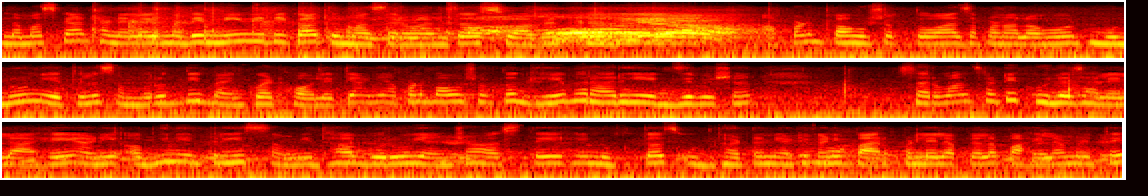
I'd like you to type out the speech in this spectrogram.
नमस्कार ठाणे लाईव्हमध्ये मी वेदिका तुम्हा सर्वांचं स्वागत करते. आपण पाहू शकतो आज आपण आलो आहोत मुलुंड येथील समृद्धी बँकवेट हॉल येथे आणि आपण पाहू शकतो घे भरारी एक्झिबिशन सर्वांसाठी खुलं झालेलं आहे आणि अभिनेत्री समिधा गुरु यांच्या हस्ते हे नुकतंच उद्घाटन या ठिकाणी पार पडलेलं आपल्याला पाहायला मिळते.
